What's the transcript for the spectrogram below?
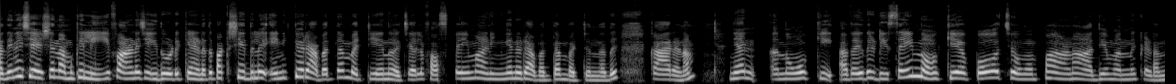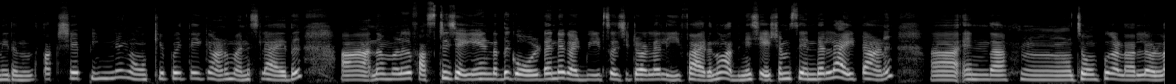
അതിനുശേഷം നമുക്ക് ലീഫാണ് ചെയ്തു കൊടുക്കേണ്ടത്. പക്ഷേ ഇതിൽ എനിക്കൊരു അബദ്ധം പറ്റിയെന്ന് വെച്ചാൽ ഫസ്റ്റ് ടൈമാണ് ഇങ്ങനെ ഒരു അബദ്ധം പറ്റുന്നത്. കാരണം ഞാൻ നോക്കി അതായത് ഡിസൈൻ നോക്കിയപ്പോൾ ചുമപ്പാണ് ആദ്യം വന്ന് കിടന്നിരുന്നത്. പക്ഷേ പിന്നെ നോക്കിയപ്പോഴത്തേക്കാണ് മനസ്സിലായത് നമ്മൾ ഫസ്റ്റ് ചെയ്യേണ്ടത് ഗോൾഡന്റെ കട്ട് ബീഡ്സ് വെച്ചിട്ടുള്ള ലീഫായിരുന്നു അതിനുശേഷം സെന്ററിലായിട്ടാണ് എന്താ ചുവപ്പ് കളറിലുള്ള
